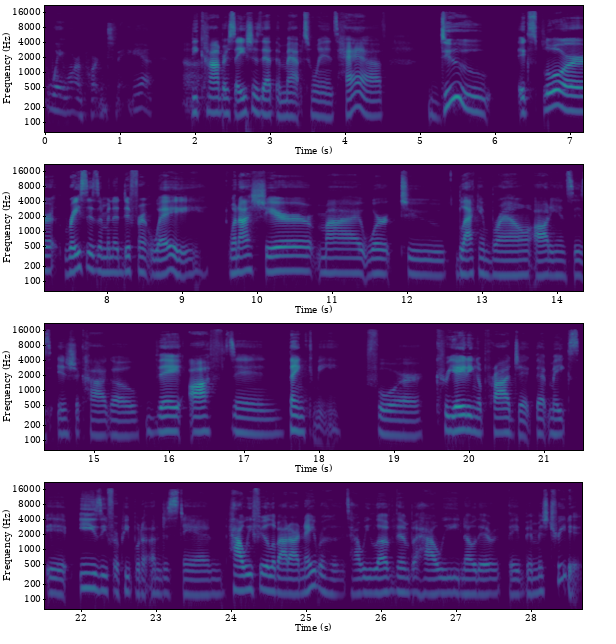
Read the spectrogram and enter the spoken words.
way more important to me. Yeah. the conversations that the map twins have do explore racism in a different way when i share my work to black and brown audiences in chicago they often thank me for creating a project that makes it easy for people to understand how we feel about our neighborhoods how we love them but how we know they're they've been mistreated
